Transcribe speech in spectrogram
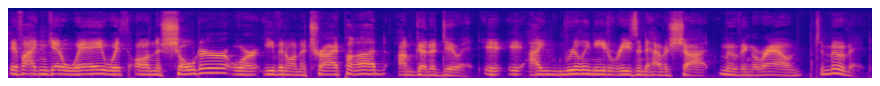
if I can get away with on the shoulder or even on a tripod, I'm going to do it. It, it. I really need a reason to have a shot moving around to move it.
